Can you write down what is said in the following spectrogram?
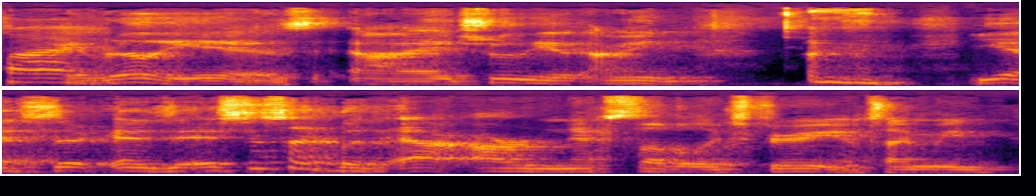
fun It really is. Uh, it truly is. I mean, yes, there, it's it's just like with our, our next level experience. I mean,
